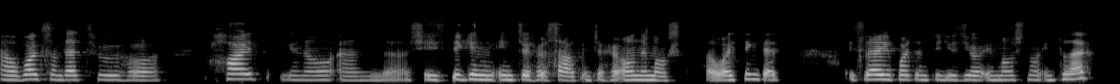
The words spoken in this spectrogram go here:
uh, works on that through her heart, you know, and uh, she's digging into herself, into her own emotions. So I think that it's very important to use your emotional intellect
